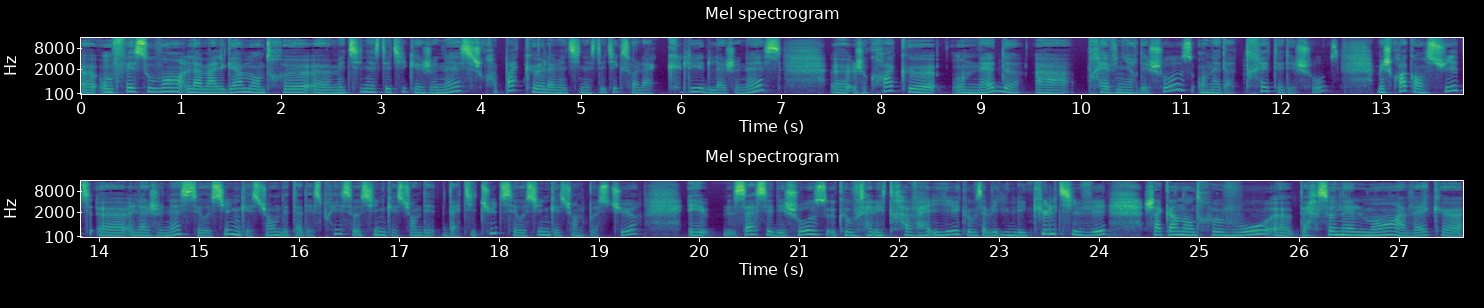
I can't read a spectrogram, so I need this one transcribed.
on fait souvent l'amalgame entre euh, médecine esthétique et jeunesse. Je crois pas que la médecine esthétique soit la clé de la jeunesse. Euh, je crois que on aide à prévenir des choses, on aide à traiter des choses. Mais je crois qu'ensuite, euh, la jeunesse, c'est aussi une question d'état d'esprit, c'est aussi une question d'attitude, c'est aussi une question de posture. Et ça, c'est des choses que vous allez travailler, que vous allez les cultiver, chacun d'entre vous, euh, personnellement, avec euh,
